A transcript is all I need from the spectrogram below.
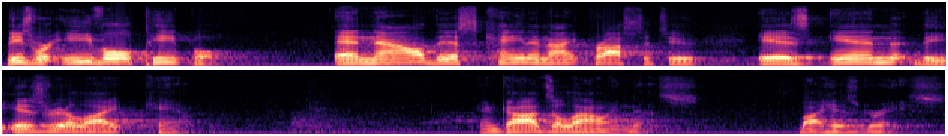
These were evil people. And now this Canaanite prostitute is in the Israelite camp. And God's allowing this by his grace.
